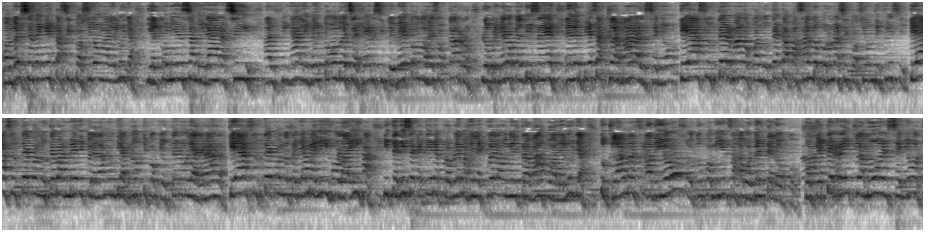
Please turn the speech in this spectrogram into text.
Cuando él se ve en esta situación, aleluya, y él comienza a mirar así al final y ve todo ese ejército y ve todos esos carros, lo primero que él dice es, él empieza a clamar al Señor. ¿Qué hace usted, hermano, cuando usted está pasando por una situación difícil? ¿Qué hace usted cuando usted va al médico y le dan un diagnóstico que a usted no le agrada? ¿Qué hace usted cuando te llama el hijo o la hija y te dice que tiene problemas en la escuela o en el trabajo? Aleluya. ¿Tú clamas a Dios o tú comienzas a volverte loco? Porque este rey clamó al Señor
